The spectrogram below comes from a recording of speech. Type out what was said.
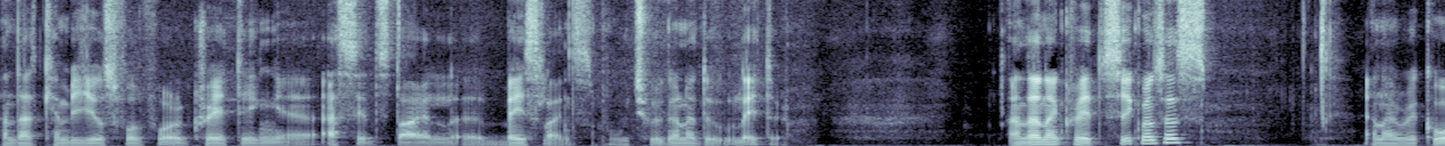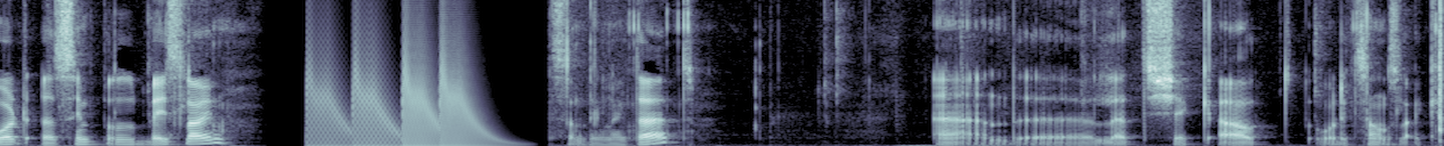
And that can be useful for creating uh, acid style uh, bass lines, which we're gonna do later. And then I create sequences and I record a simple bass line. Something like that. And uh, let's check out what it sounds like.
